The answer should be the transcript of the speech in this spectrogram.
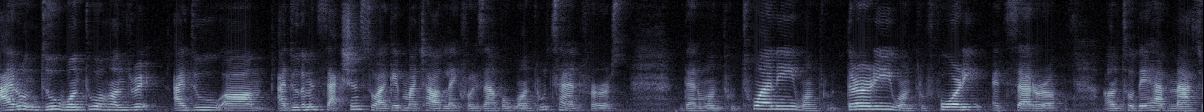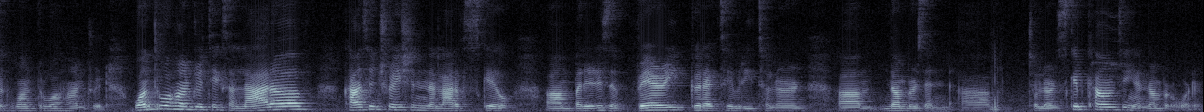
I don't do 1 to a 100. I do um, I do them in sections. So I give my child like for example 1 through 10 first, then 1 through 20, 1 through 30, 1 through 40, etc. until they have mastered 1 through 100. 1 through a 100 takes a lot of concentration and a lot of skill, um, but it is a very good activity to learn um, numbers and um, to learn skip counting and number order.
